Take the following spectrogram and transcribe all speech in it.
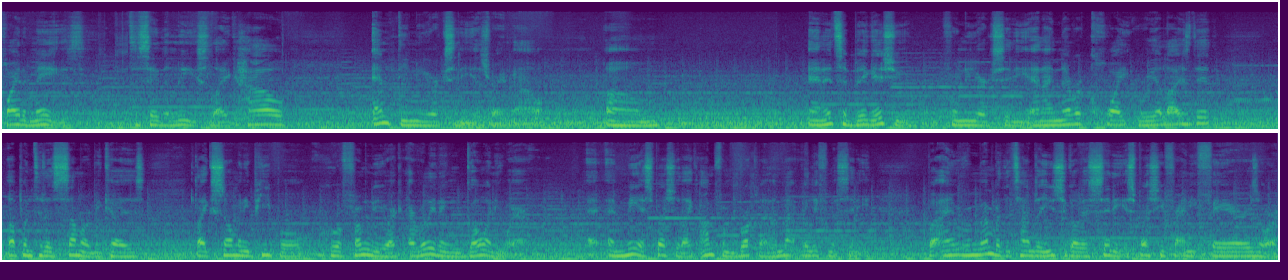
quite amazed, to say the least, like how empty New York City is right now. Um, and it's a big issue for New York City, and I never quite realized it up until the summer because, like so many people who are from New York, I really didn't go anywhere. And me especially, like I'm from Brooklyn, I'm not really from the city. But I remember the times I used to go to the city, especially for any fairs or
